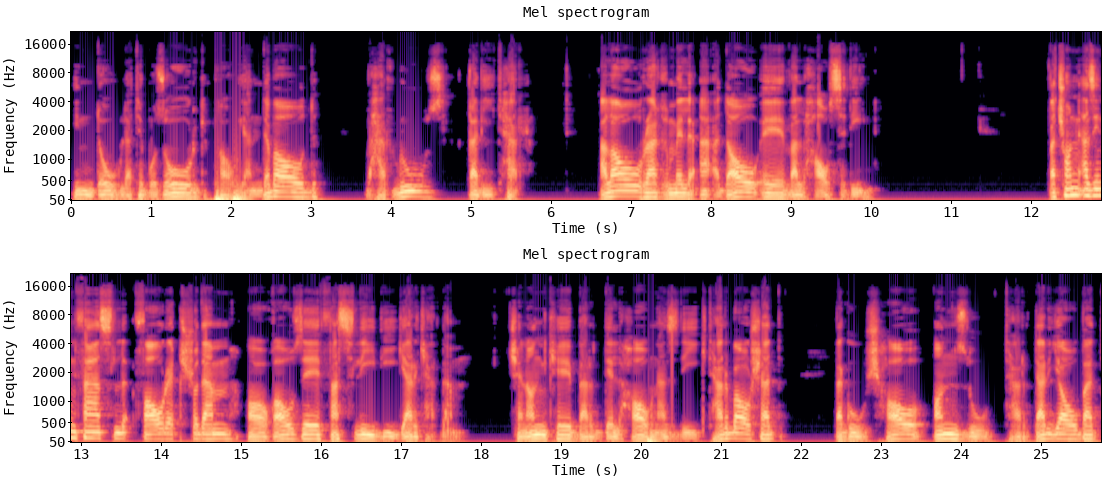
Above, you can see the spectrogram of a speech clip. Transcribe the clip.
این دولت بزرگ پاینده باد و هر روز قوی تر علا رغم الاعداء و الحاسدین. و چون از این فصل فارق شدم آغاز فصلی دیگر کردم چنان که بر دلها نزدیکتر باشد و گوشها آن زودتر دریابد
